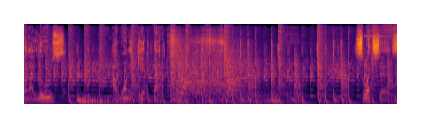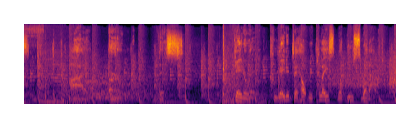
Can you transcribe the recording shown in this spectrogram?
What I lose, I want to get back. Sweat says, I earned this. Gatorade, created to help replace what you sweat out.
